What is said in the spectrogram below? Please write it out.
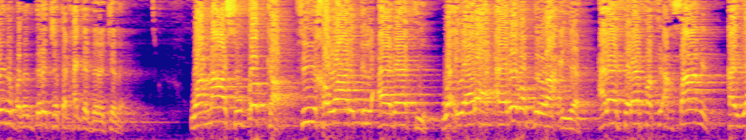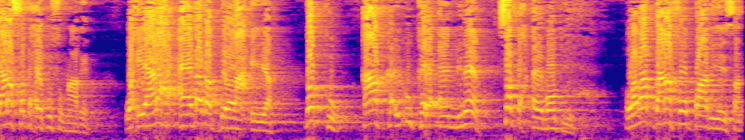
weyna badan darajatan xagga darajada wanaasu dadka fii khawaariqi alcaadaati waxyaalaha caadada dilaaciya calaa alaaati aqsaamin qayyaalo saddexay ku sugnaadeen. Waxyaalaha caadada dilaaciya dadku qaabka ay u kala aaminaan saddex qaybood wey laba darafoo baadiyaysan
